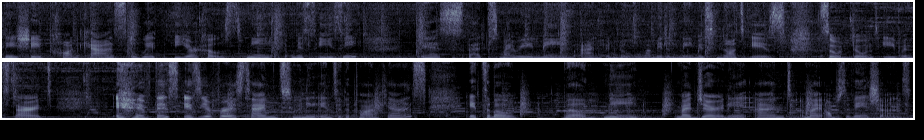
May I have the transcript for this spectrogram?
Cliche podcast with your host, me, Miss Easy. Yes, that's my real name, and no, my middle name is not Is, so don't even start. If this is your first time tuning into the podcast, it's about, well, me, my journey, and my observations.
